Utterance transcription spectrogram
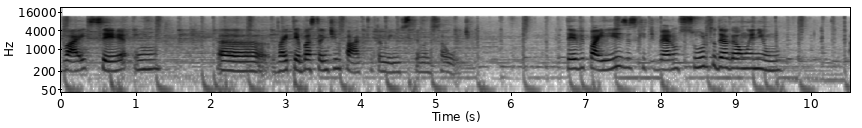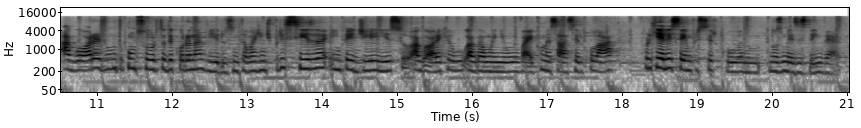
vai ser um uh, vai ter bastante impacto também no sistema de saúde. Teve países que tiveram surto de H1N1, agora junto com surto de coronavírus. Então a gente precisa impedir isso agora que o H1N1 vai começar a circular, porque ele sempre circula no, nos meses de inverno.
